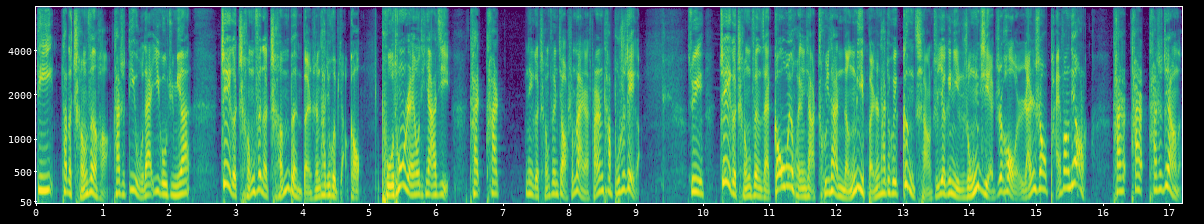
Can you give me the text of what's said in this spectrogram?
第一，它的成分好，它是第五代异构聚醚胺，这个成分的成本本身它就会比较高。普通燃油添加剂，它它那个成分叫什么来着？反正它不是这个。所以这个成分在高温环境下除积碳能力本身它就会更强，直接给你溶解之后燃烧排放掉了。它是它它是这样的，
